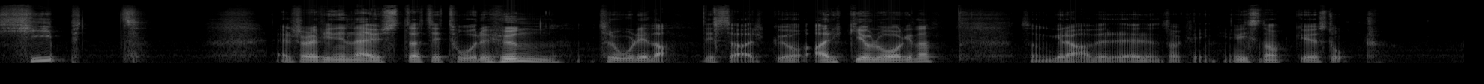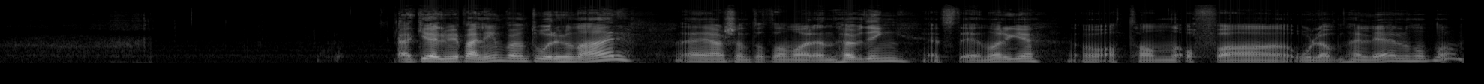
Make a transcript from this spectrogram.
Kjipt. Ellers har de funnet naustet til Tore Hund, tror de, da. Disse arkeo arkeologene som graver rundt omkring. Visstnok stort. Jeg har ikke veldig mye peiling på hvem Tore Hund er. Jeg har skjønt at han var en høvding et sted i Norge, og at han offa Olav den hellige, eller noe sånt noe.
